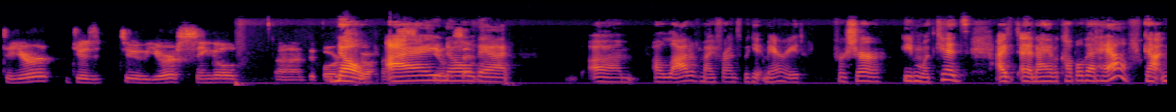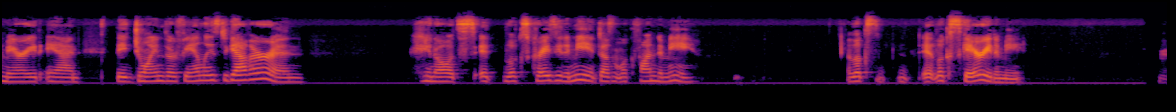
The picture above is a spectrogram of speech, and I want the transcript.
Do your do do your single uh, divorced No, I know that um, a lot of my friends would get married for sure, even with kids. I've and I have a couple that have gotten married and they joined their families together, and you know, it's it looks crazy to me. It doesn't look fun to me. It looks it looks scary to me. Hmm.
